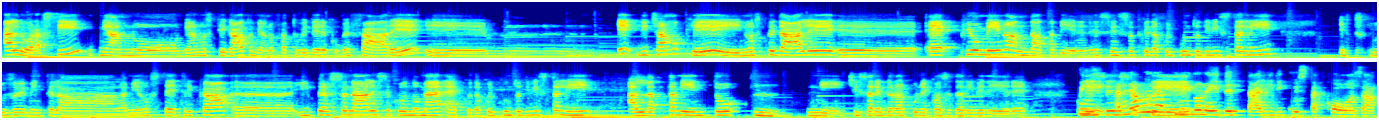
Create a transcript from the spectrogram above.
Allora sì, mi hanno, mi hanno spiegato, mi hanno fatto vedere come fare e, ehm, e diciamo che in ospedale eh, è più o meno andata bene, nel senso che da quel punto di vista lì, escluso ovviamente la, la mia ostetrica, eh, il personale secondo me, ecco, da quel punto di vista lì allattamento, mm, nì, ci sarebbero alcune cose da rivedere. Quindi andiamo che... un attimo nei dettagli di questa cosa.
